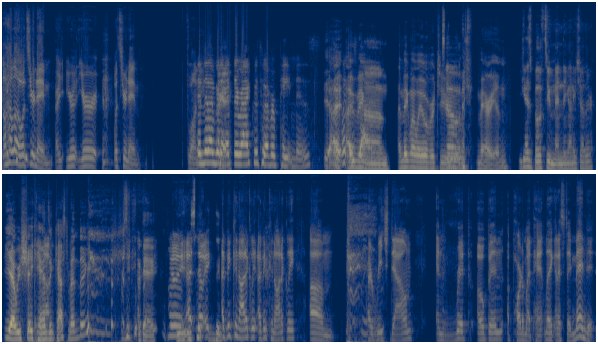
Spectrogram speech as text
oh, hello. What's your name? Are you're you're what's your name? Blondie. And then I'm gonna Okay. interact with whoever Peyton is. Yeah, I, What I is make that? Um, I make my way over to So- Marion. you guys both do mending on each other. Yeah, we shake hands and cast mending. Okay. Wait, wait, You- uh, you no, it, I think canonically, I think canonically, um, I reach down and rip open a part of my pant leg, and I say, "Mend it."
